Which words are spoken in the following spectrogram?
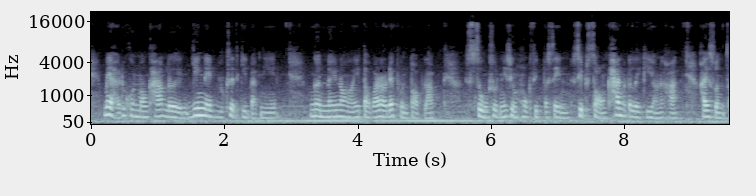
ๆ ไม่อยากให้ทุกคนมองข้ามเลย ยิ่งในยุคเศรษฐกิจแบบนี้ เงินน้อยๆ แต่ว่าเราได้ผลตอบรับสูงสุดนี่ถึง 60% 12 ขั้นกันเลยทีเดียวนะคะ ใครสนใจ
